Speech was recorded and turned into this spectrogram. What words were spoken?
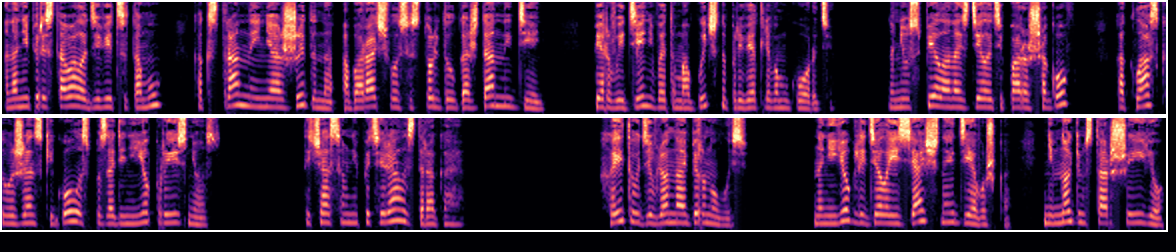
Она не переставала дивиться тому, как странно и неожиданно оборачивался столь долгожданный день, первый день в этом обычно приветливом городе. Но не успела она сделать и пары шагов, как ласковый женский голос позади нее произнес. «Ты часом не потерялась, дорогая?» Хейта удивленно обернулась. На нее глядела изящная девушка, немногим старше ее.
